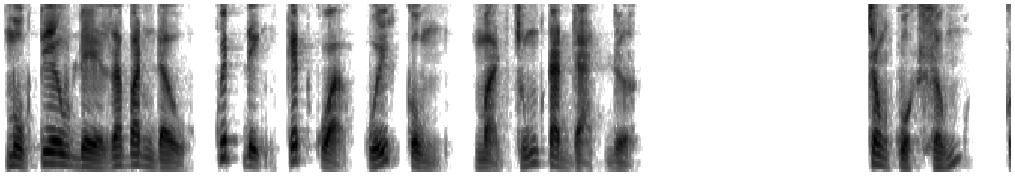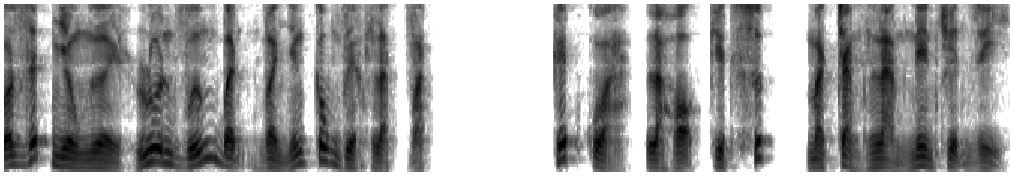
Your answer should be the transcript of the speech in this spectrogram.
Mục tiêu đề ra ban đầu quyết định kết quả cuối cùng mà chúng ta đạt được. Trong cuộc sống, có rất nhiều người luôn vướng bận vào những công việc lặt vặt. Kết quả là họ kiệt sức mà chẳng làm nên chuyện gì.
